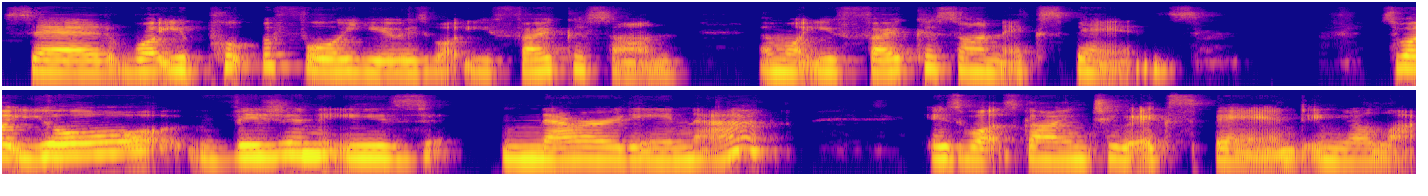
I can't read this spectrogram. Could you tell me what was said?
said, What you put before you is what you focus on, and what you focus on expands. So, what your vision is narrowed in at is what's going to expand in your life.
